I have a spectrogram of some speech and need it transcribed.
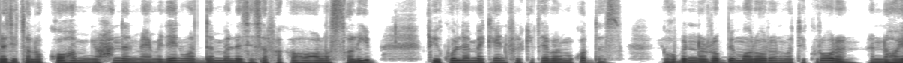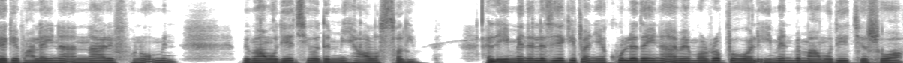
التي تلقاها من يوحنا المعمدان والدم الذي سفكه على الصليب في كل مكان في الكتاب المقدس. يخبرنا الرب مرارا وتكرارا أنه يجب علينا أن نعرف ونؤمن بمعموديته ودمه على الصليب. الإيمان الذي يجب أن يكون لدينا أمام الرب هو الإيمان بمعمودية يسوع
